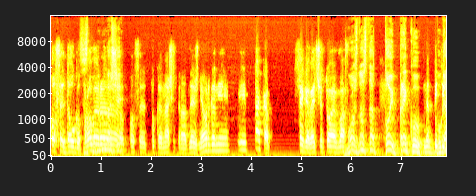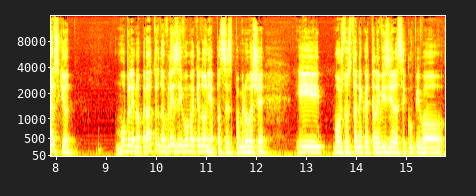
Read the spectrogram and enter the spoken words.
После долга провера, после тука нашите надлежни органи и така. Сега веќе тоа е власништво. Можноста тој преку бугарскиот мобилен оператор да влезе и во Македонија, па се споменуваше и можноста некоја телевизија да се купи во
